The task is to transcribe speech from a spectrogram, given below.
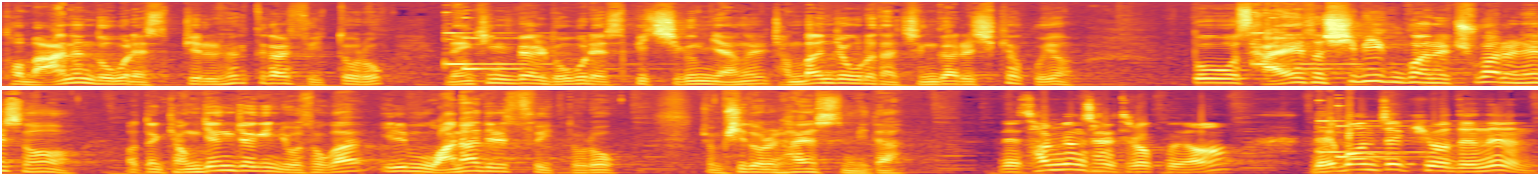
더 많은 노블 SP를 획득할 수 있도록 랭킹별 노블 SP 지급량을 전반적으로 다 증가를 시켰고요. 또 4에서 12 구간을 추가를 해서 어떤 경쟁적인 요소가 일부 완화될 수 있도록 좀 시도를 하였습니다. 네, 설명 잘 들었고요. 네 번째 키워드는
